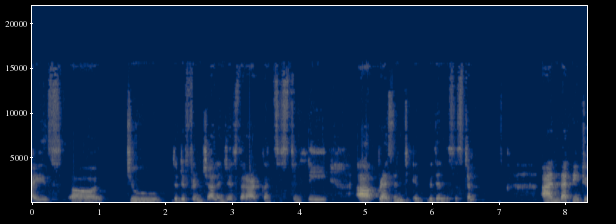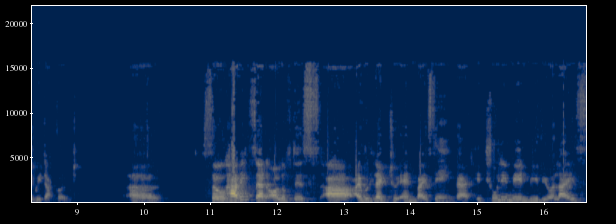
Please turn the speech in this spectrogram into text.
eyes uh, to the different challenges that are consistently uh, present in, within the system and that need to be tackled. Uh, so, having said all of this, uh, I would like to end by saying that it truly made me realize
